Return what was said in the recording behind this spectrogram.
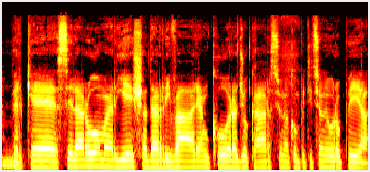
Mm. perché se la Roma riesce ad arrivare ancora a giocarsi una competizione europea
